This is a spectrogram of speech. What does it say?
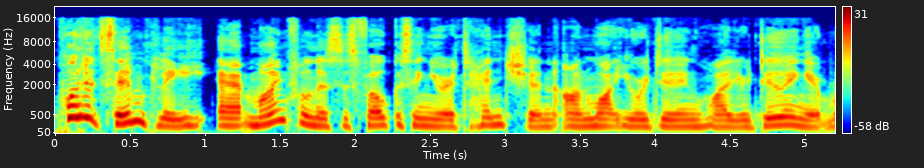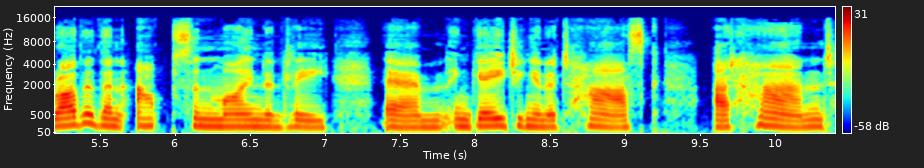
Put it simply, uh, mindfulness is focusing your attention on what you're doing while you're doing it rather than absent mindedly um, engaging in a task at hand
